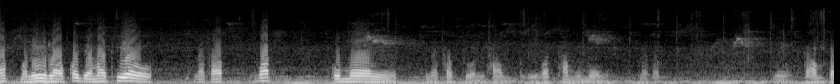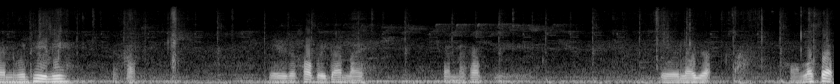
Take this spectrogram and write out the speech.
ครับวันนี้เราก็จะมาเที่ยวนะครับ วัดอุโมงค์นะครับสวนธรรมหรือวัดธรรมอุโมงค์นะครับนี่ตามแผนพื้นที่นี้นะครับเลยจะเข้าไปด้านในกันนะครับ โดยเราจะของรถแซบ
